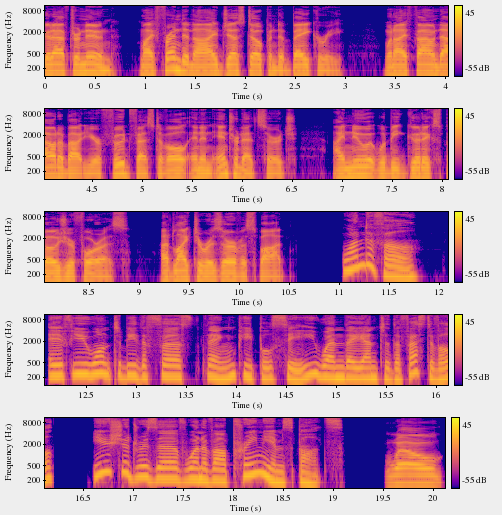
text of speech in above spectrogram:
Good afternoon. My friend and I just opened a bakery. When I found out about your food festival in an internet search, I knew it would be good exposure for us. I'd like to reserve a spot. Wonderful. If you want to be the first thing people see when they enter the festival, you should reserve one of our premium spots. Well,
